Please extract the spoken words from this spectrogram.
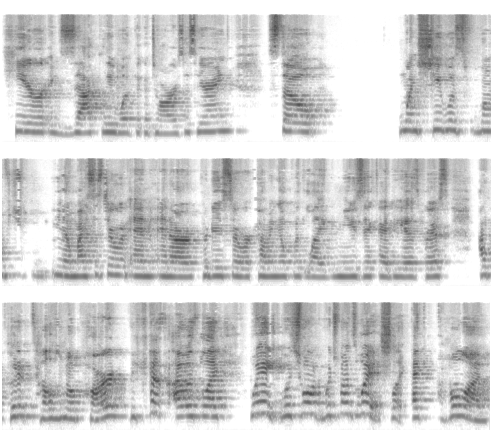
hear exactly what the guitarist is hearing. So when she was when she- you know my sister and and our producer were coming up with like music ideas riffs i couldn't tell them apart because i was like wait which one which one's which? Like I, hold on.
